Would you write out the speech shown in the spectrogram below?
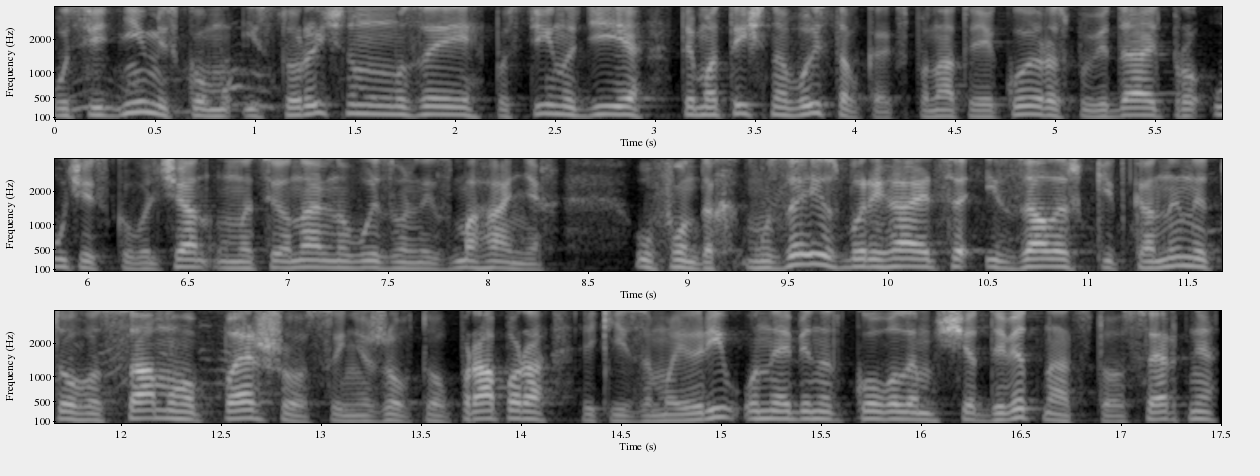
У ці дні в міському історичному музеї постійно діє тематична виставка, експонати якої розповідають про участь ковальчан у національно-визвольних змаганнях. У фондах музею зберігається і залишки тканини того самого першого синьо-жовтого прапора, який замайорів у небі над Ковалем ще 19 серпня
